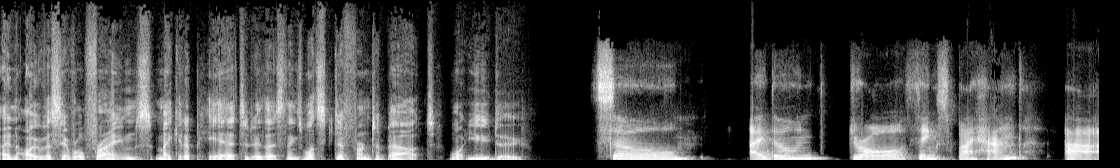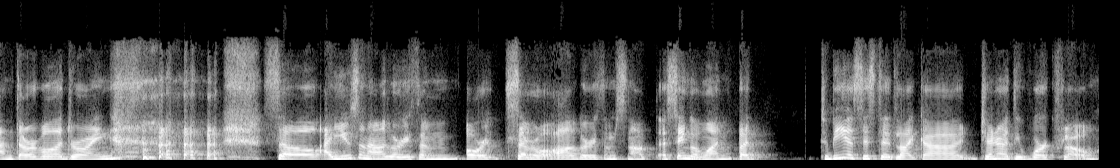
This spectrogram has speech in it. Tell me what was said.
and over several frames make it appear to do those things. What's different about what you do? So I don't draw things by hand. Uh, I'm terrible at drawing. so I use an algorithm or several algorithms, not a single one, but to be assisted like a generative workflow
